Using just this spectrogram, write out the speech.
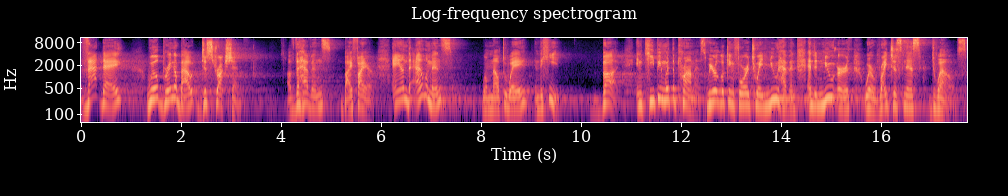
That day will bring about destruction of the heavens by fire, and the elements will melt away in the heat. But in keeping with the promise, we are looking forward to a new heaven and a new earth where righteousness dwells.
